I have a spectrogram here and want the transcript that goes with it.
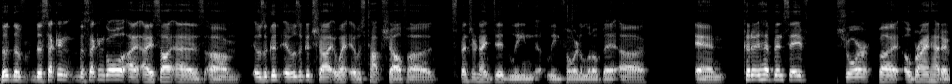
The the the second the second goal I, I saw it as um it was a good it was a good shot. It went it was top shelf. Uh Spencer Knight did lean lean forward a little bit uh and could it have been saved? Sure, but O'Brien had a,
